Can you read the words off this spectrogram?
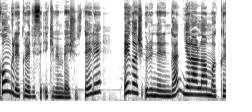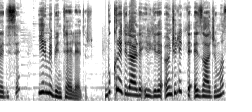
kongre kredisi 2500 TL, EGAŞ ürünlerinden yararlanma kredisi 20.000 TL'dir. Bu kredilerle ilgili öncelikle eczacımız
